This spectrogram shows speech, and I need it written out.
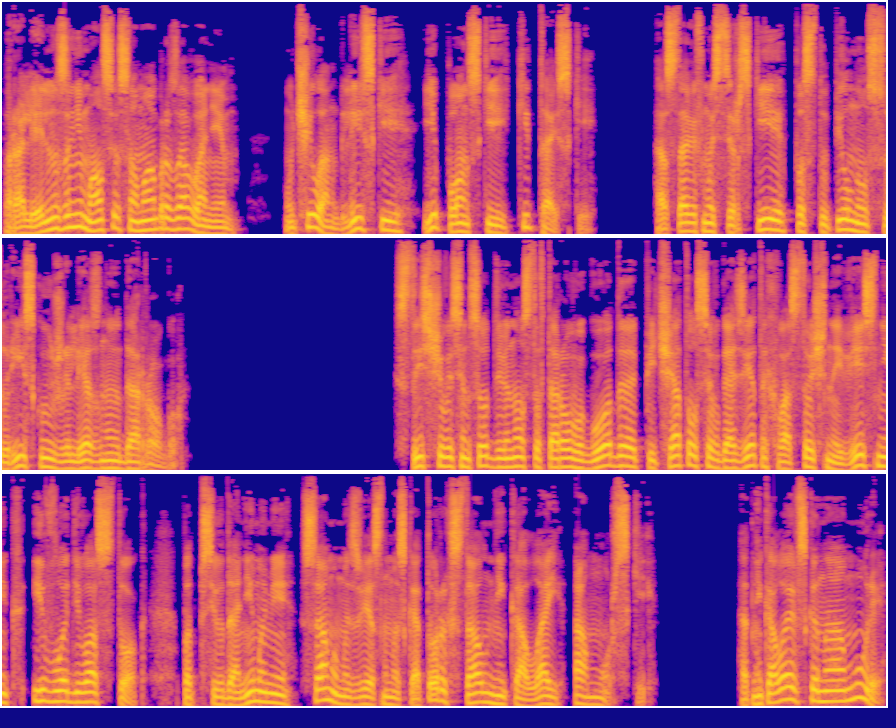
Параллельно занимался самообразованием, учил английский, японский, китайский. Оставив мастерские, поступил на Уссурийскую железную дорогу. С 1892 года печатался в газетах «Восточный вестник» и «Владивосток» под псевдонимами, самым известным из которых стал Николай Амурский. От Николаевска на Амуре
